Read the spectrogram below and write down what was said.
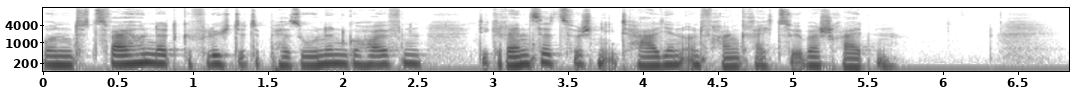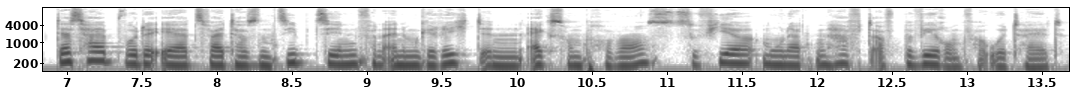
rund 200 geflüchtete Personen geholfen, die Grenze zwischen Italien und Frankreich zu überschreiten. Deshalb wurde er 2017 von einem Gericht in Aix-en-Provence zu vier Monaten Haft auf Bewährung verurteilt.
